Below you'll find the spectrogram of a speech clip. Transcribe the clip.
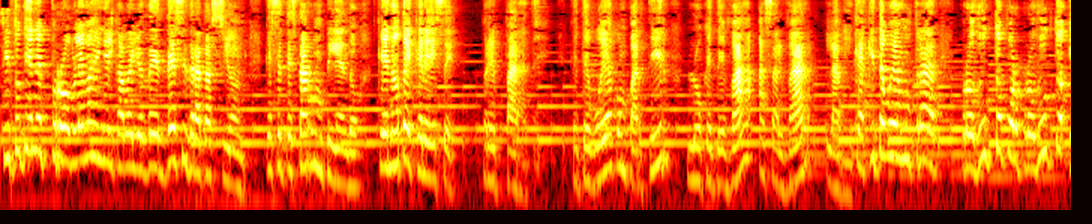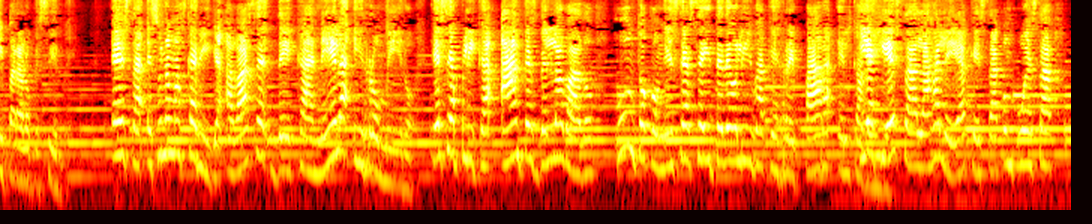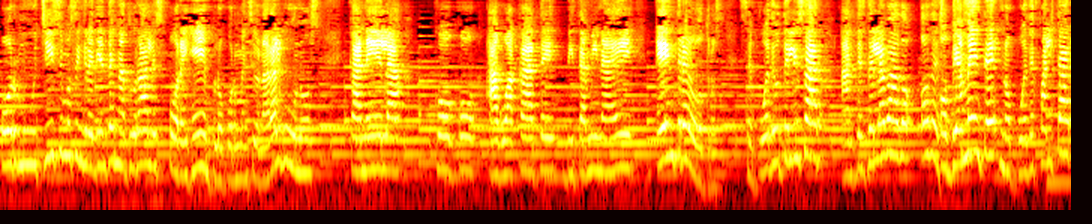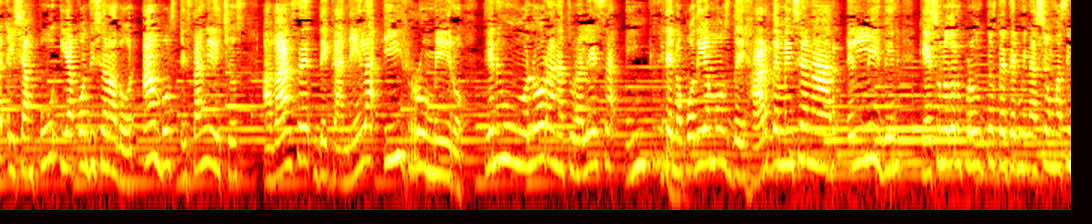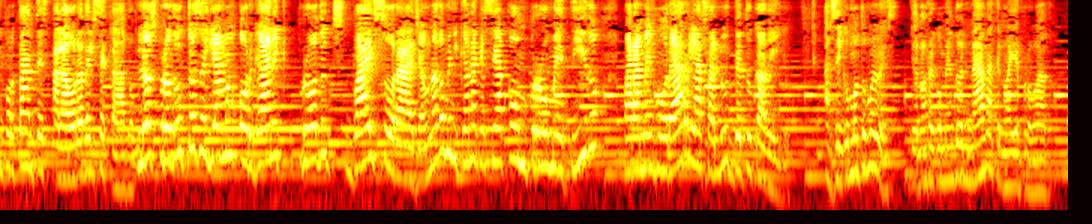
Si tú tienes problemas en el cabello de deshidratación, que se te está rompiendo, que no te crece, prepárate, que te voy a compartir lo que te va a salvar la vida. Que aquí te voy a mostrar producto por producto y para lo que sirve. Esta es una mascarilla a base de canela y romero que se aplica antes del lavado junto con este aceite de oliva que repara el cabello. Y aquí está la jalea que está compuesta por muchísimos ingredientes naturales, por ejemplo, por mencionar algunos, canela, coco, aguacate, vitamina E, entre otros. Se puede utilizar antes del lavado o después. Obviamente no puede faltar el shampoo y acondicionador. Ambos están hechos a base de canela y romero. Tienen un olor a naturaleza increíble. No podíamos dejar de mencionar el Living, que es uno de los productos de terminación más importantes a la hora del secado. Los productos se llaman Organic Products by Soraya, una dominicana que se ha comprometido para mejorar la salud de tu cabello. Así como tú me ves, yo no recomiendo nada que no haya probado.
